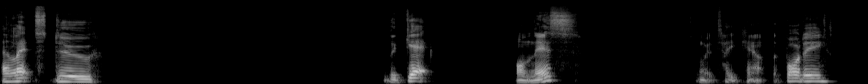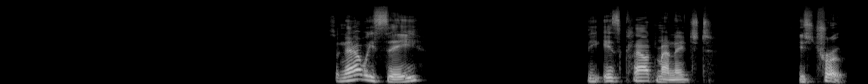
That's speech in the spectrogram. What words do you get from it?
and let's do the get on this. I'm going to take out the body. So now we see the is cloud managed is true.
